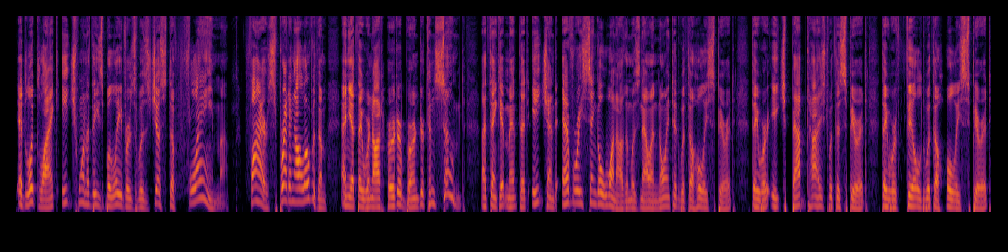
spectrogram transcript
It looked like each one of these believers was just a flame, fire spreading all over them, and yet they were not hurt or burned or consumed. I think it meant that each and every single one of them was now anointed with the Holy Spirit. They were each baptized with the Spirit. They were filled with the Holy Spirit.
